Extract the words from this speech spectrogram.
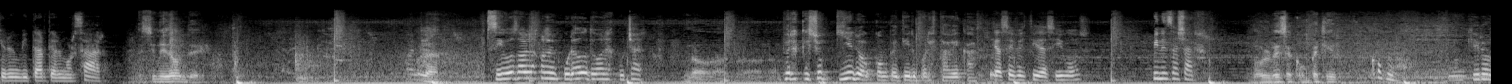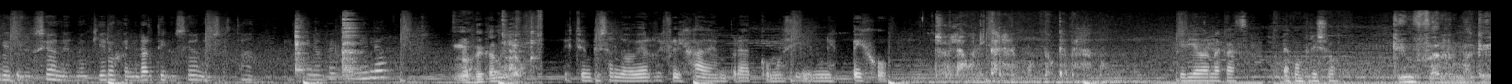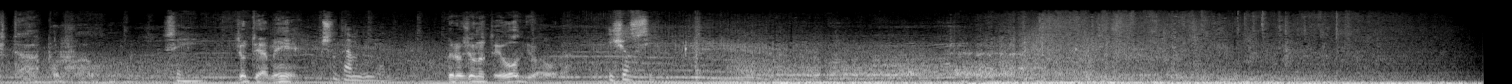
quiero invitarte a almorzar. Decime dónde. Hola. Si vos hablas con el jurado te van a escuchar. No, no, no. Pero es que yo quiero competir por esta beca. ¿Te haces vestida así vos? Vine a ensayar. ¿Volvés a competir? ¿Cómo? No quiero que te ilusiones, no quiero generarte ilusiones, ya está. ¿Y nos ve Camilo? ¿Nos ve Camilo? Estoy empezando a ver reflejada en Prat como si en un espejo. Soy la única en el mundo que me amo. Quería ver la casa. La compré yo. Qué enferma que estás, por favor. Sí. Yo te amé, Yo también. pero yo no te odio ahora. Y yo sí.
